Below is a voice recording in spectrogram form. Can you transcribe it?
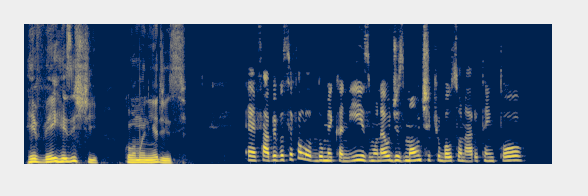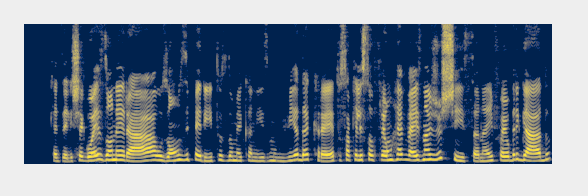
rever e resistir, como a Maninha disse. É, Fábio, você falou do mecanismo, né? O desmonte que o Bolsonaro tentou. Quer dizer, ele chegou a exonerar os 11 peritos do mecanismo via decreto, só que ele sofreu um revés na justiça, né? E foi obrigado.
